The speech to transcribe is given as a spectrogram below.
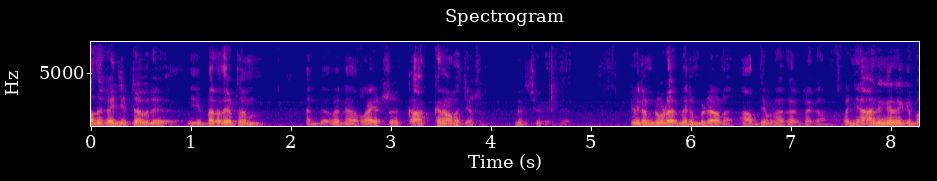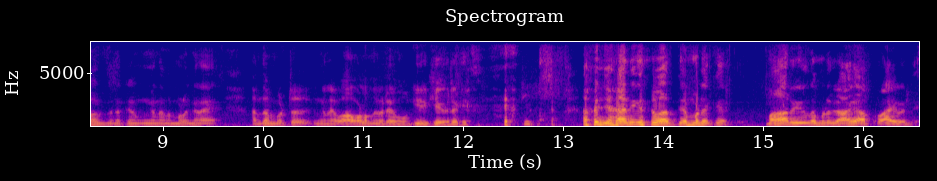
അത് കഴിഞ്ഞിട്ട് അവർ ഈ ഭരതേട്ടൻ എന്റെ പിന്നെ റൈറ്റർ കാക്കനാട ചേട്ടൻ മരിച്ചു പോയത് ഇവർ രണ്ടും കൂടെ വരുമ്പോഴാണ് ആദ്യം ഭരതേട്ടനെ കാണുന്നത്. അപ്പം ഞാനിങ്ങനെ ഇരിക്കുമ്പോൾ ഇതൊക്കെ ഇങ്ങനെ നമ്മളിങ്ങനെ അന്തം വിട്ട് ഇങ്ങനെ വാവളന്ന് വരെ നോക്കിയിരിക്കുക ഇവരൊക്കെ. അപ്പം ഞാനിങ്ങനെ നമ്മുടെയൊക്കെ മാറി നമ്മുടെ ഒരു ആ പ്രായമല്ലേ?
